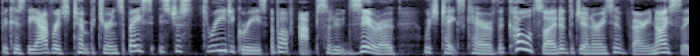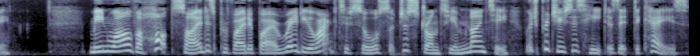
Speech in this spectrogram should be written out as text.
because the average temperature in space is just 3 degrees above absolute zero, which takes care of the cold side of the generator very nicely. Meanwhile, the hot side is provided by a radioactive source such as strontium 90, which produces heat as it decays.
